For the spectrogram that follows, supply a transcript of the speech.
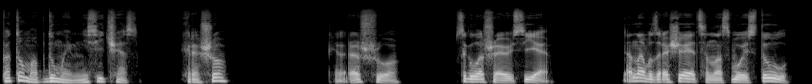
Потом обдумаем, не сейчас. Хорошо? Хорошо. Соглашаюсь я. Она возвращается на свой стул,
